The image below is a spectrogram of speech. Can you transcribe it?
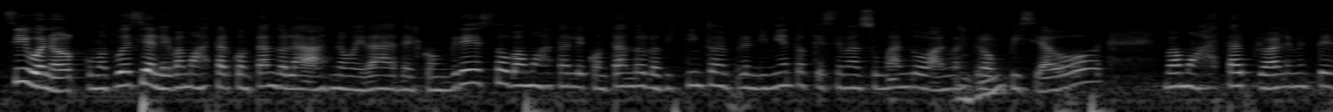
Sí, bueno, como tú decías, les vamos a estar contando las novedades del Congreso, vamos a estarle contando los distintos emprendimientos que se van sumando a nuestro auspiciador, vamos a estar probablemente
